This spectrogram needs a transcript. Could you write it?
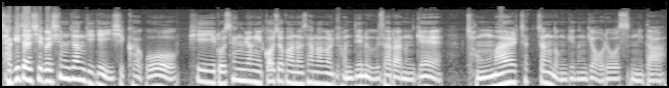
자기 자식을 심장기계 이식하고 피로 생명이 꺼져가는 상황을 견디는 의사라는 게 정말 책장 넘기는 게 어려웠습니다.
